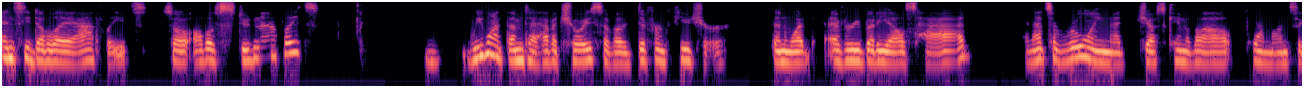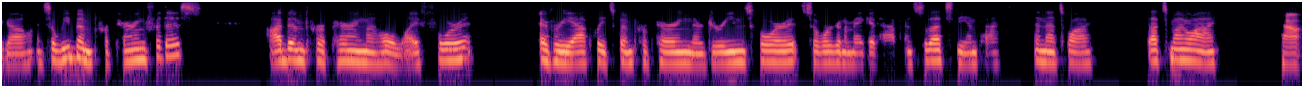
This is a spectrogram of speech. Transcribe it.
NCAA athletes, so all those student athletes, we want them to have a choice of a different future than what everybody else had. And that's a ruling that just came about four months ago. And so we've been preparing for this. I've been preparing my whole life for it. Every athlete's been preparing their dreams for it. So we're going to make it happen. So that's the impact. And that's why. That's my why. How,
